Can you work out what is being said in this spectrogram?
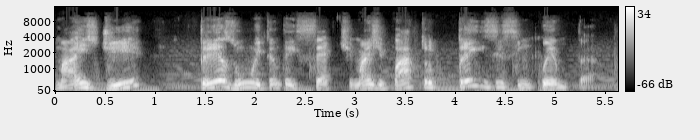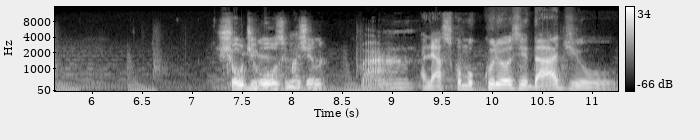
Mais de 3,187. Mais de 4, 3,50. Show de gols, imagina. Ah. Aliás, como curiosidade, o,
